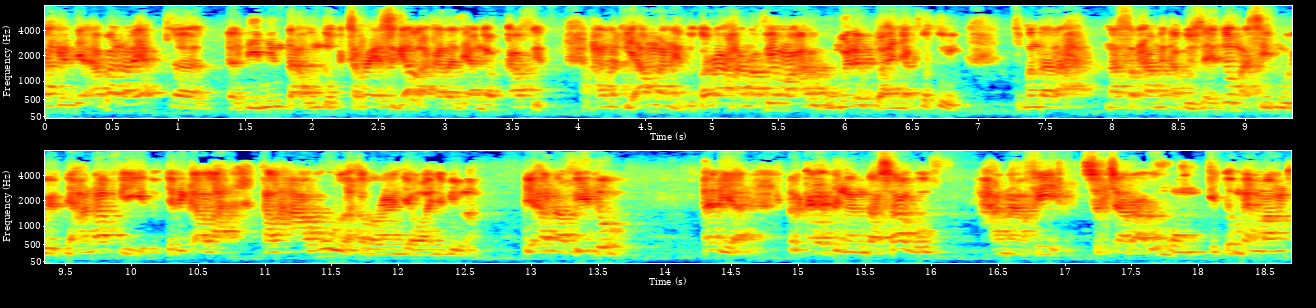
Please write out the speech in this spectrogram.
akhirnya apa namanya uh, diminta untuk cerai segala karena dianggap kafir. Hanafi aman itu karena Hanafi memang argumennya banyak betul. Sementara Nasr Hamid Abu Zaid itu masih muridnya Hanafi gitu. Jadi kalah kalah awu lah kalau orang Jawanya bilang. Di Hanafi itu tadi ya terkait dengan tasawuf Hanafi secara umum itu memang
